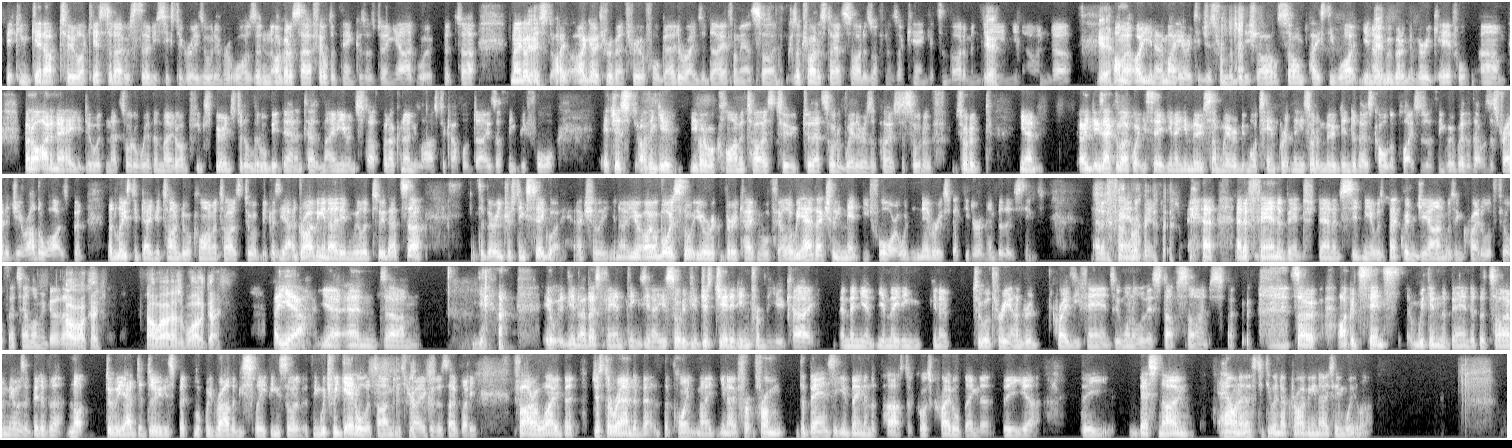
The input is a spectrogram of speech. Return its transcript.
it can get up to like yesterday it was 36 degrees or whatever it was. And I've got to say I felt it then because I was doing yard work. But uh, mate, I Yeah. just I, I go through about three or four Gatorades a day if I'm outside because I try to stay outside as often as I can, get some vitamin D Yeah. in, you know, and uh, Yeah. I'm a, you know, my heritage is from the British Isles, so I'm pasty white. You know, Yeah. we've got to be very careful. Um, but I, I don't know how you do it in that sort of weather, mate. I've experienced it a little bit down in Tasmania and stuff, but I can only last a couple of days, I think, before it just. I think you you got to acclimatise to to that sort of weather as opposed to sort of sort of, you know. Exactly like what you said, you know, you move somewhere a bit more temperate, and then you sort of moved into those colder places. I think whether that was a strategy or otherwise, but at least it gave you time to acclimatise to it. Because yeah, driving an eighteen wheeler too, that's a it's a very interesting segue, actually. You know, you I've always thought you were a very capable fellow. We have actually met before. I would never expect you to remember these things. At a fan Right. event, at a fan event down in Sydney. It was back when Gian was in Cradle of Filth. That's how long ago that Oh, was. okay. Oh, wow, that was a while ago. Uh, yeah, yeah, and um, yeah, it, you know those fan things. You know, you sort of you've just jetted in from the UK, and then you're you're meeting you know two or three hundred crazy fans who want all of their stuff signed. So, so I could sense within the band at the time there was a bit of a not do we have to do this, but look, we'd rather be sleeping sort of a thing, which we get all the time in Australia because we're so bloody far away. But just around about the point, mate, you know, fr- from the bands that you've been in the past, of course, Cradle being the the uh, the best known. How on earth did you end up driving an eighteen wheeler?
